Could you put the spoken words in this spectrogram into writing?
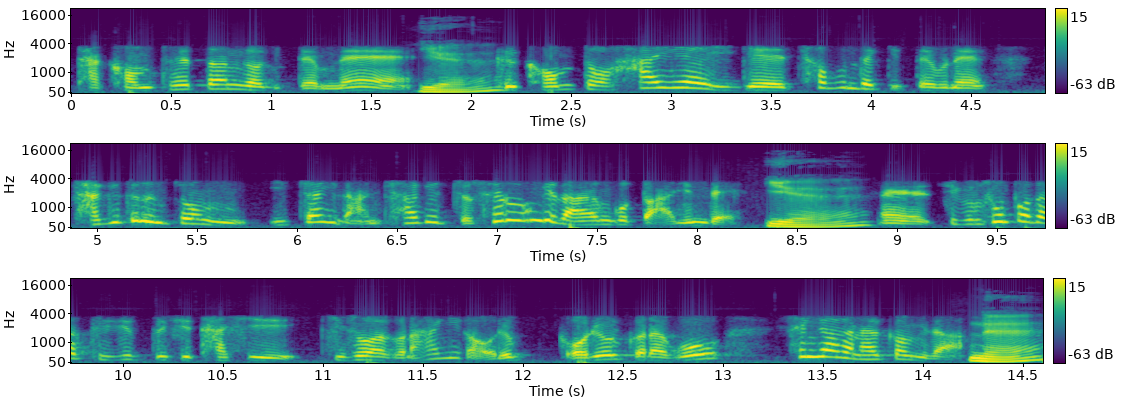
다 검토했던 거기 때문에 예. 그 검토 하에 이게 처분됐기 때문에 자기들은 좀 입장이 난처하겠죠. 새로운 게 나은 것도 아닌데. 예. 네, 지금 손바닥 뒤집듯이 다시 기소하거나 하기가 어렵, 어려울 거라고 생각은 할 겁니다. 네.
